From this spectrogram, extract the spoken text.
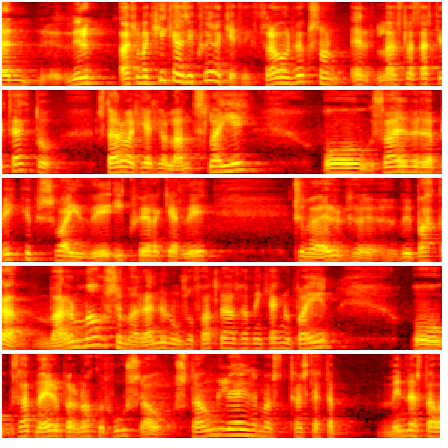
en við erum alltaf að kíkja þessi hveragerði. Þráin Haugsson er landslagsarkitekt og starfar hér hjá landslægi og það er verið að byggja upp svæði í hveragerði sem er eh, við bakka varmár sem að rennur nú svo fallega þarna í gegnum bæin og þarna eru bara nokkur hús á stánlega það maður kannski að minnast á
